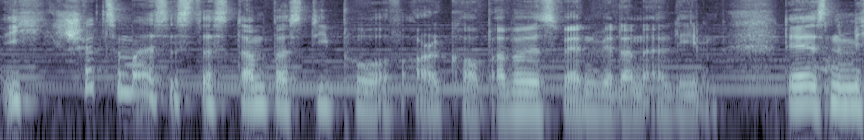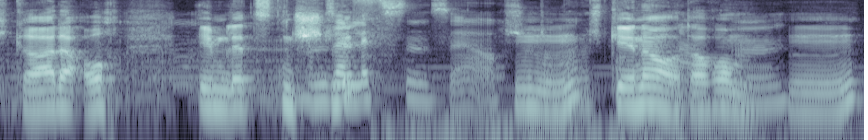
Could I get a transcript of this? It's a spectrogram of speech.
ich schätze mal, es ist das Dumpers Depot of Arcorp, aber das werden wir dann erleben. Der ist nämlich gerade auch im letzten Schritt. Unser letztens ja auch schon. Mhm, genau, darum. Mhm. Mhm.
